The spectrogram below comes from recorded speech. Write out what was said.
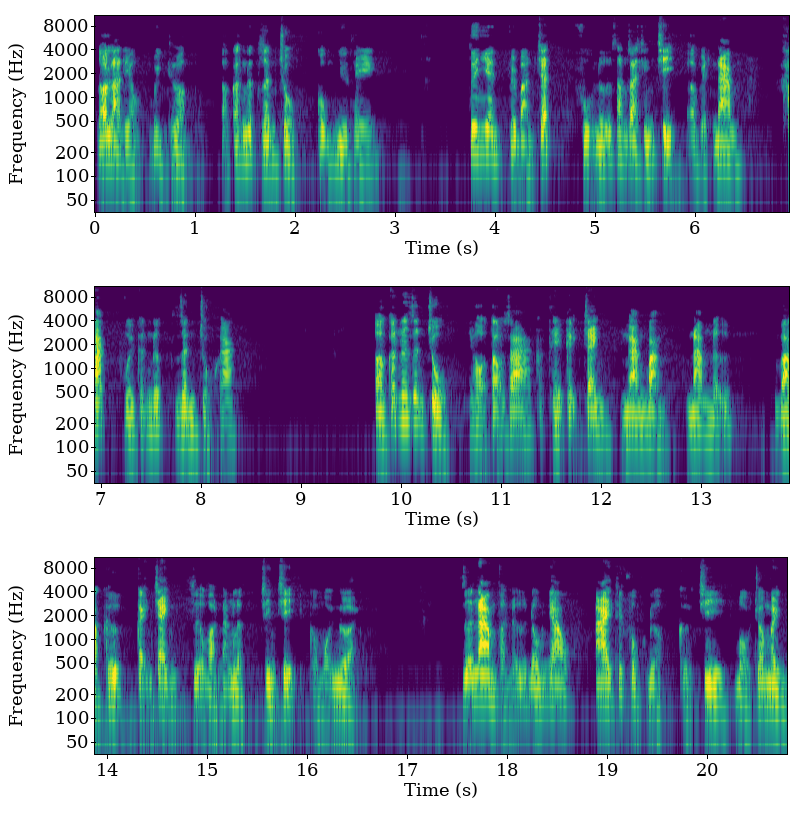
đó là điều bình thường ở các nước dân chủ cũng như thế. Tuy nhiên về bản chất, phụ nữ tham gia chính trị ở Việt Nam khác với các nước dân chủ khác. Ở các nước dân chủ thì họ tạo ra các thế cạnh tranh ngang bằng nam nữ và cứ cạnh tranh dựa vào năng lực chính trị của mỗi người. Giữa nam và nữ đấu nhau, ai thuyết phục được cử tri bầu cho mình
